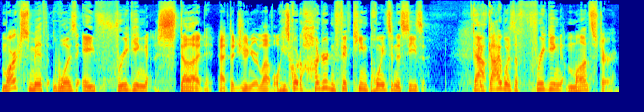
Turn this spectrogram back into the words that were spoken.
Mark Smith was a frigging stud at the junior level. He scored 115 points in a season. Yeah. The guy was a frigging monster.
